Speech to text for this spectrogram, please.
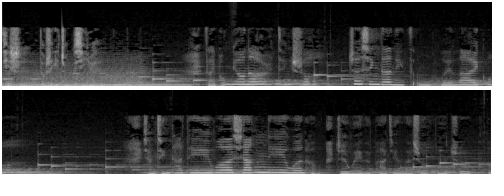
其实都是一种喜悦。在朋友那儿听说。真心的你怎会来过？想亲他替我向你问候，只为了怕见了说不出口。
